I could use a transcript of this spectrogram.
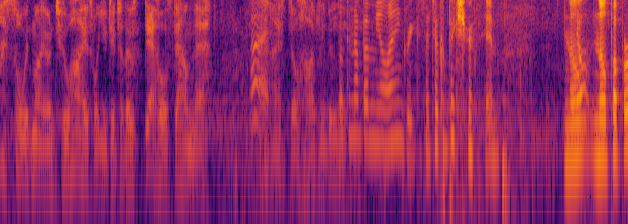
I saw with my own two eyes what you did to those devils down there. What? And I still hardly believe Looking up at me all angry because I took a picture of him. No, Don't- no Put them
